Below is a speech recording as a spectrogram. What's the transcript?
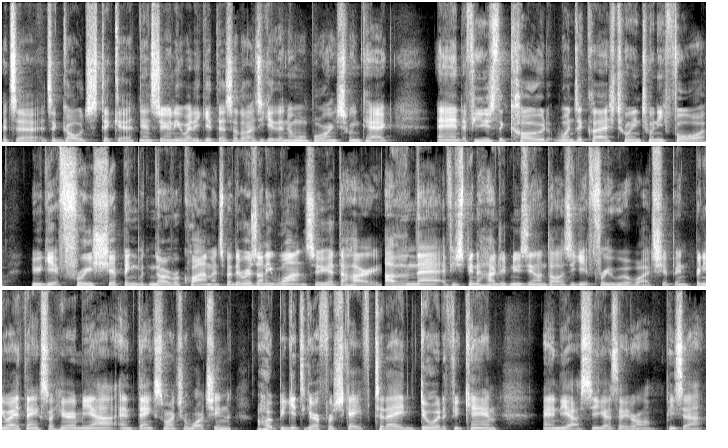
It's a it's a gold sticker, and it's the only way to get this. Otherwise, you get the normal boring swing tag. And if you use the code WinterClash2024, you get free shipping with no requirements, but there is only one, so you have to hurry. Other than that, if you spend 100 New Zealand dollars, you get free worldwide shipping. But anyway, thanks for hearing me out, and thanks so much for watching. I hope you get to go for a skate today. Do it if you can. And yeah, I'll see you guys later on. Peace out.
